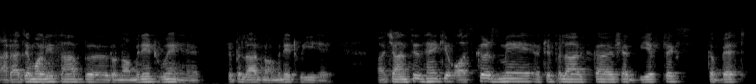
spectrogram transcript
राजा मौली साहब नॉमिनेट हुए हैं ट्रिपल आर नॉमिनेट हुई है चांसेस हैं कि ऑस्कर्स में ट्रिपल आर का शायद वी का बेस्ट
